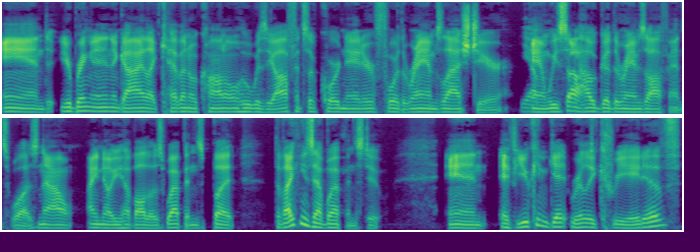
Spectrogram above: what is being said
And you're bringing in a guy like Kevin O'Connell, who was the offensive coordinator for the Rams last year, yep. and we saw how good the Rams' offense was. Now I know you have all those weapons, but the Vikings have weapons too. And if you can get really creative,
